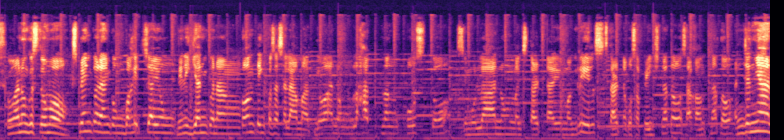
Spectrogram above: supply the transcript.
Kung anong gusto mo. Explain ko lang kung bakit siya yung binigyan ko ng konting pasasalamat. Gawa nung lahat ng post ko, simula nung nag-start tayo mag-reels, start ako sa page na to, sa account na to. Andyan yan.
